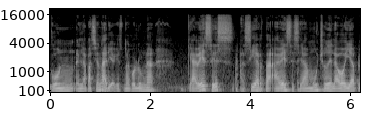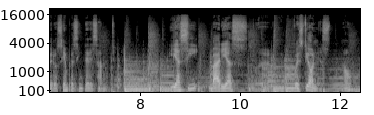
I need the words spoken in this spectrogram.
con La Pasionaria, que es una columna que a veces acierta, a veces se da mucho de la olla, pero siempre es interesante. Y así varias eh, cuestiones, ¿no?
